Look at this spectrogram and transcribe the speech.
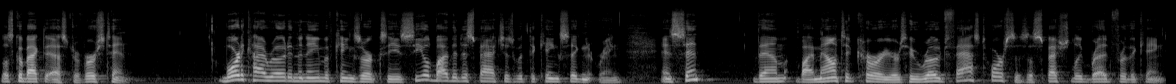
Let's go back to Esther, verse 10. Mordecai wrote in the name of King Xerxes, sealed by the dispatches with the king's signet ring, and sent them by mounted couriers who rode fast horses, especially bred for the king,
